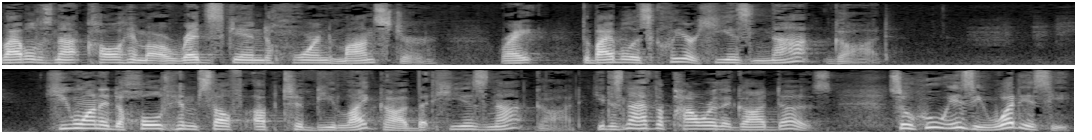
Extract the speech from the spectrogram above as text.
the Bible does not call him a red skinned, horned monster, right? The Bible is clear. He is not God. He wanted to hold himself up to be like God, but he is not God. He does not have the power that God does. So who is he? What is he?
